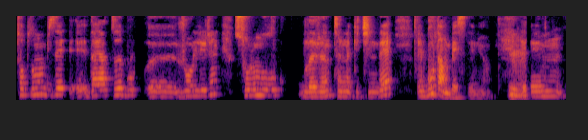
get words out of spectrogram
toplumun bize e, dayattığı bu e, rollerin sorumlulukların tırnak içinde e, buradan besleniyor. Hı hı. Em,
